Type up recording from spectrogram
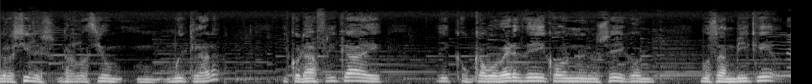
Brasil, es una relación muy clara, y con África, y, y con Cabo Verde y con, no sé, con Mozambique.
